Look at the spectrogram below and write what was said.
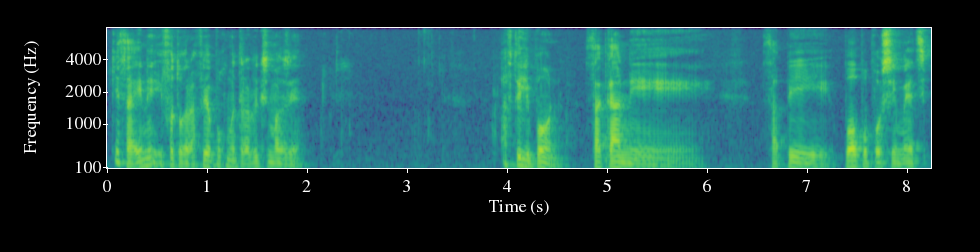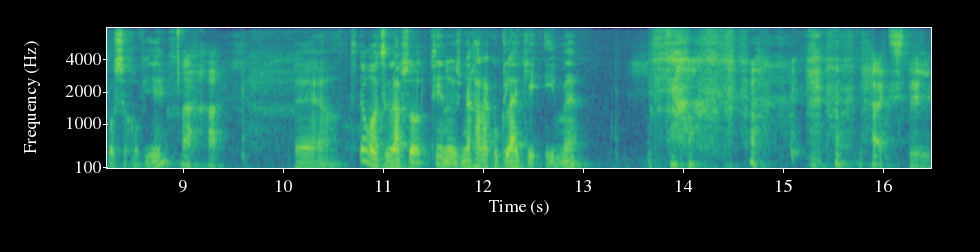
και θα είναι η φωτογραφία που έχουμε τραβήξει μαζί. Αυτή λοιπόν θα κάνει, θα πει πω πω πως είμαι έτσι, πως έχω βγει. ε, εγώ θα τη γράψω, τι εννοείς, μια χαρά κουκλάκι είμαι. Εντάξει, τέλειο.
